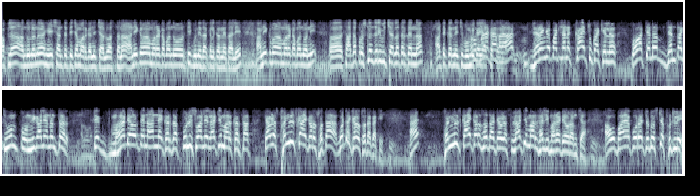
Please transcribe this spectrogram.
आपलं आंदोलन हे शांततेच्या मार्गाने चालू असताना अनेक मराठा बांधवावरती गुन्हे दाखल करण्यात आले. अनेक मराठा बांधवांनी अ, साधा प्रश्न जरी विचारला तर त्यांना अटक करण्याची भूमिका या मला काय सरकारनं- म्हणा जरंगे पाटलानं काय चुका केलं? बाबा त्यानं जनता घेऊन प- निघाल्यानंतर ते मराठ्यावर त्यांना अन्याय करतात पोलीसवाले लाठीमार करतात. त्यावेळेस फडणवीस काय करत होता? गोट्या खेळत होता का ते? हा? फडणवीस काय करत होता त्यावेळेस? लाठीमार झाली मराठ्यावर आमच्या. अहो बाया पोराचे डोसके फुटले.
